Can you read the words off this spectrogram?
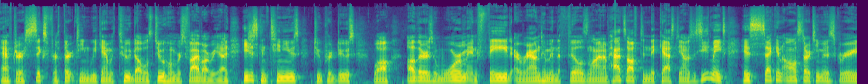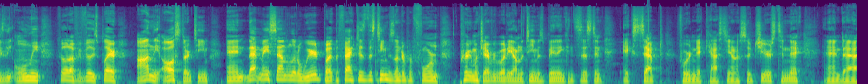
after a 6 for 13 weekend with two doubles, two homers, 5 RBI. He just continues to produce while others warm and fade around him in the Phil's lineup. Hats off to Nick Castellanos as he makes his second All Star team in his career. He's the only Philadelphia Phillies player on the All Star team. And that may sound a little weird, but the fact is, this team has underperformed. Pretty much everybody on the team has been inconsistent except for Nick Castellanos. So cheers to Nick. And, uh,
